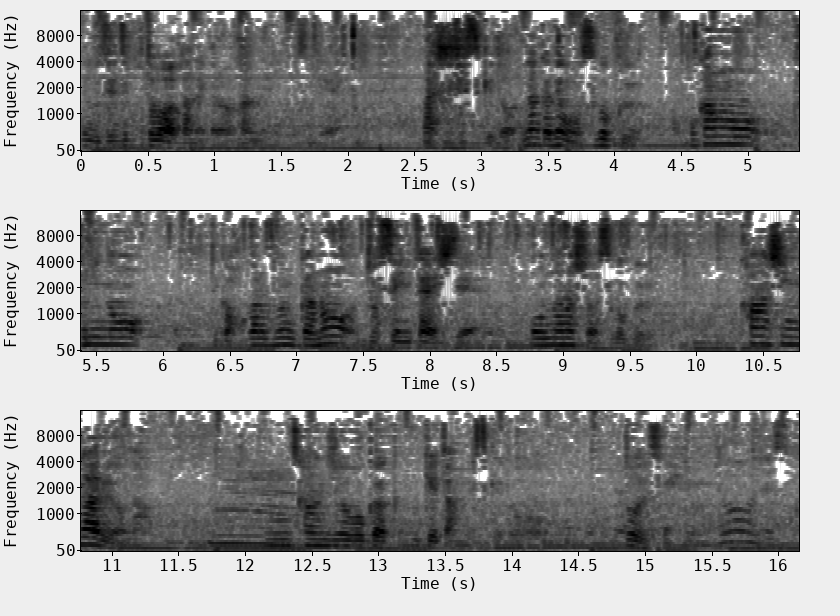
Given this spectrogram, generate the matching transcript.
でも全然言葉わかんないからわかんないですね感じですけどなんかでもすごく他の国のていうか他の文化の女性に対して女の人はすごく関心があるような感じを僕は受けたんですけどどうですか。どうですか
